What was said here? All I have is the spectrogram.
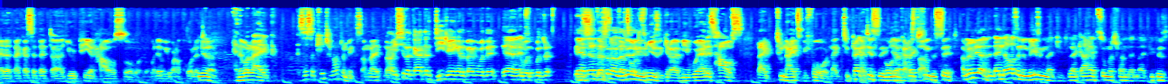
And that, like I said, that uh, European house or whatever you want to call it. yeah, And they were like, "Is this a Kaytranada mix?" I'm like, "No, you see the guy that's DJing in the back over there." yeah. With, with, Yeah, that's that's, was that's all his music. You know what I mean? We're at his house like two nights before, like to practicing, all yeah, that kind of practicing the set. I remember, yeah, and that was an amazing night, dude. Like I had so much fun that night because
